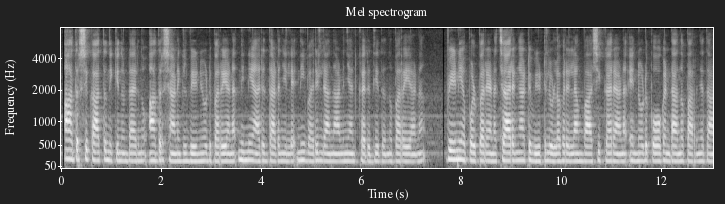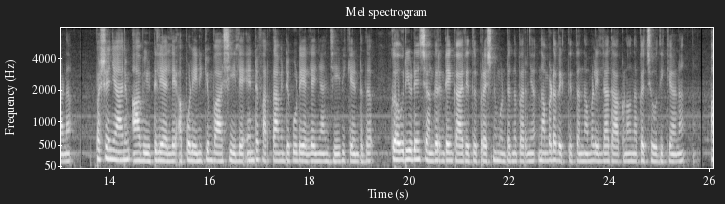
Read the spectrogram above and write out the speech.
ആദർശ് കാത്തു നിൽക്കുന്നുണ്ടായിരുന്നു. ആദർശാണെങ്കിൽ വേണിയോട് പറയാണ് നിന്നെ ആരും തടഞ്ഞില്ലേ? നീ വരില്ല എന്നാണ് ഞാൻ കരുതിയതെന്ന് പറയാണ്. വേണി അപ്പോൾ പറയണ ചാരങ്ങാട്ട് വീട്ടിലുള്ളവരെല്ലാം വാശിക്കാരാണ് എന്നോട് പോകണ്ട എന്ന് പറഞ്ഞതാണ്. പക്ഷെ ഞാനും ആ വീട്ടിലെ അല്ലേ അപ്പോൾ എനിക്കും വാശിയില്ലേ എന്റെ ഭർത്താവിന്റെ കൂടെയല്ലേ ഞാൻ ജീവിക്കേണ്ടത്? ഗൗരിയുടെയും ശങ്കരന്റെയും കാര്യത്തിൽ പ്രശ്നമുണ്ടെന്ന് പറഞ്ഞ് നമ്മുടെ വ്യക്തിത്വം നമ്മൾ ഇല്ലാതാക്കണമെന്നൊക്കെ ചോദിക്കുകയാണ്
